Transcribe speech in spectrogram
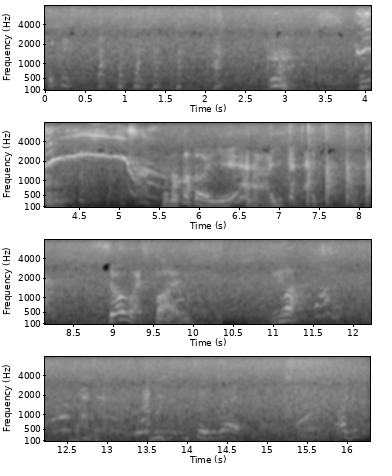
Okay, quick. Oh yeah, yes. So much fun. Mwah. Yeah, We're getting so wet. Oh, just-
